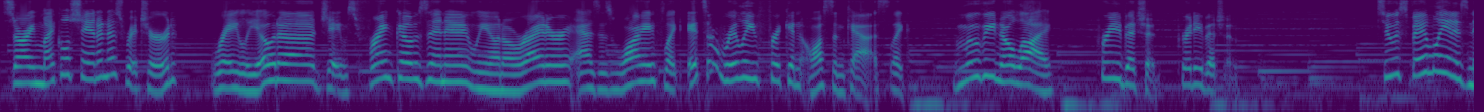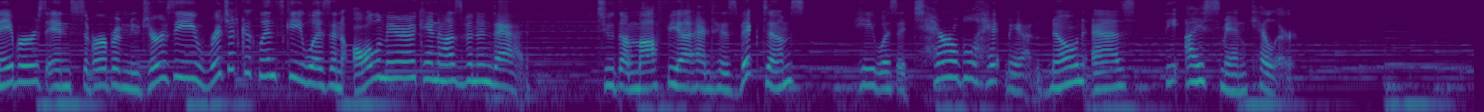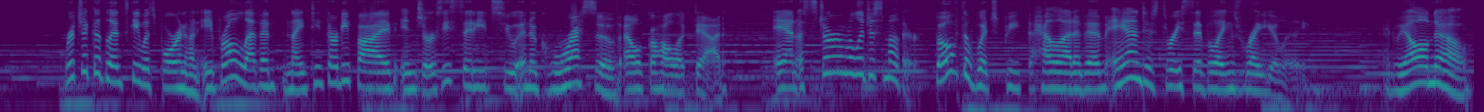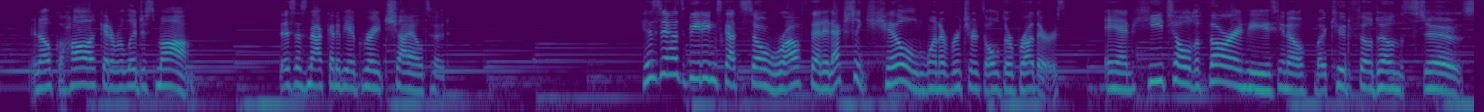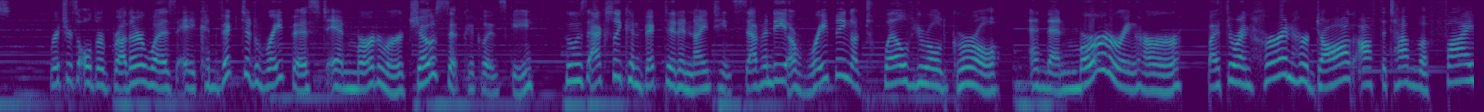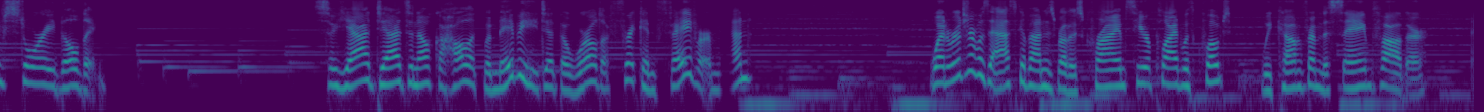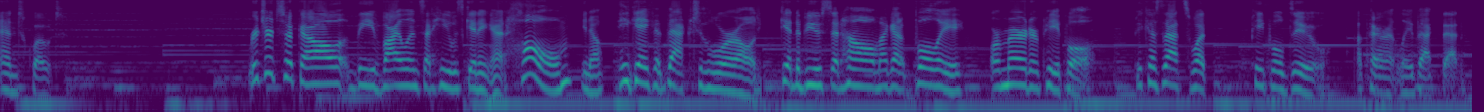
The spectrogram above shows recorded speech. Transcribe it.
Starring Michael Shannon as Richard, Ray Liotta, James Franco's in it, Winona Ryder as his wife. Like, it's a really freaking awesome cast. Like, movie, no lie. Pretty bitchin', pretty bitchin'. To his family and his neighbors in suburban New Jersey, Richard Kuklinski was an all American husband and dad. To the mafia and his victims, he was a terrible hitman known as the Iceman Killer. Richard Kuklinski was born on April 11, 1935, in Jersey City to an aggressive alcoholic dad and a stern religious mother, both of which beat the hell out of him and his three siblings regularly. And we all know an alcoholic and a religious mom. This is not going to be a great childhood. His dad's beatings got so rough that it actually killed one of Richard's older brothers. And he told authorities, you know, my kid fell down the stairs. Richard's older brother was a convicted rapist and murderer, Joseph Kuklinski, who was actually convicted in 1970 of raping a 12 year old girl and then murdering her by throwing her and her dog off the top of a five story building. So, yeah, dad's an alcoholic, but maybe he did the world a frickin' favor, man. When Richard was asked about his brother's crimes, he replied with, quote, We come from the same father, end quote. Richard took all the violence that he was getting at home, you know, he gave it back to the world. Getting abused at home, I gotta bully or murder people. Because that's what people do, apparently, back then.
